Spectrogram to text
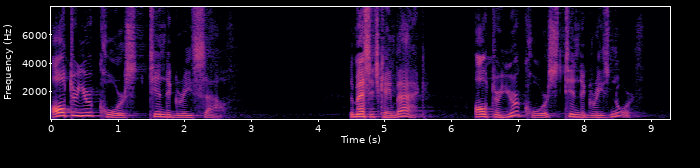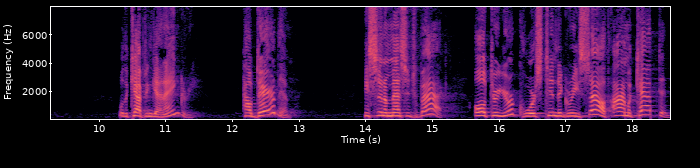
Alter your course 10 degrees south. The message came back Alter your course 10 degrees north. Well, the captain got angry. How dare them? He sent a message back Alter your course 10 degrees south. I am a captain.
